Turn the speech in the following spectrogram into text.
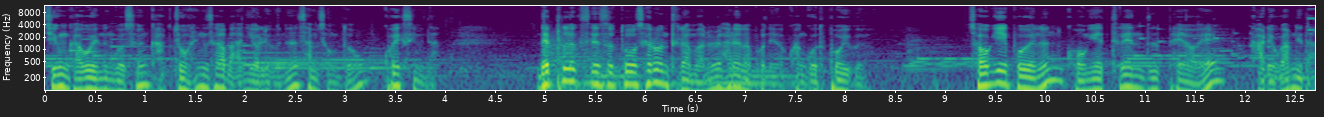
지금 가고 있는 곳은 각종 행사가 많이 열리고 있는 삼성동 코엑스입니다. 넷플릭스에서 또 새로운 드라마를 하려나 보네요. 광고도 보이고요. 저기 보이는 공예 트렌드 페어에 가려고 합니다.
